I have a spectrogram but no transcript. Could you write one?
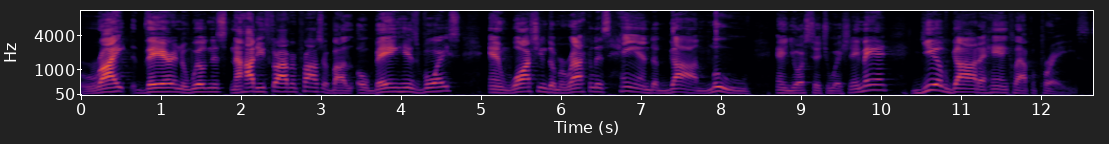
right there in the wilderness. Now, how do you thrive and prosper? By obeying his voice and watching the miraculous hand of God move in your situation. Amen. Give God a hand clap of praise.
